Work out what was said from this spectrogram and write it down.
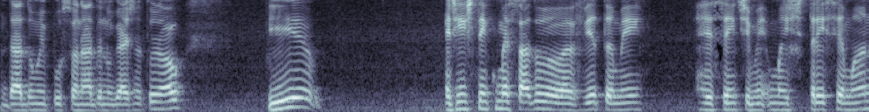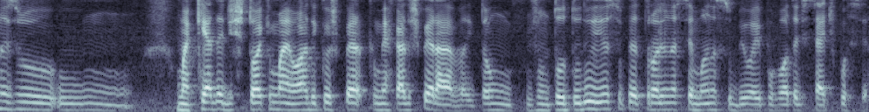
dado uma impulsionada no gás natural. E a gente tem começado a ver também recentemente, umas três semanas, o, o, uma queda de estoque maior do que o, que o, mercado esperava. Então, juntou tudo isso, o petróleo na semana subiu aí por volta de 7%.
